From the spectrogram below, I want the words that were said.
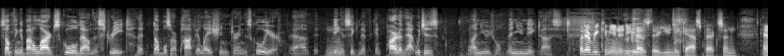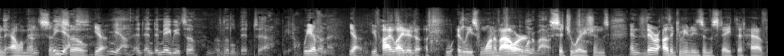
something about a large school down the street that doubles our population during the school year, uh, being a significant part of that, which is unusual and unique to us. But every community has their unique aspects and, and elements. And yes. so, yeah. Yeah, and, and, maybe it's a, a little bit, uh, you know, We have, yeah, you've highlighted a, at least one of our One of ours. situations. And there are other communities in the state that have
